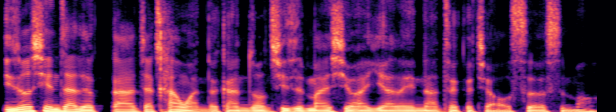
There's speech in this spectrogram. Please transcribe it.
你说现在的大家看完的观众其实蛮喜欢伊莲娜这个角色是吗？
